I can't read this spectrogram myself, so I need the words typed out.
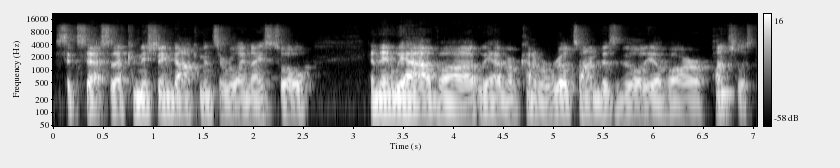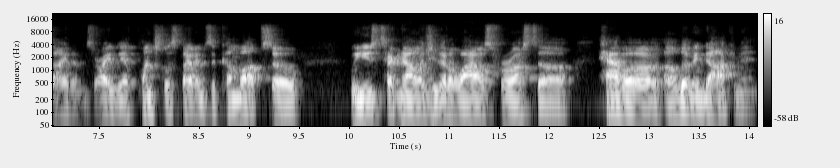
success. So that commissioning document's a really nice tool and then we have uh, we have a kind of a real time visibility of our punch list items, right? We have punch list items that come up, so we use technology that allows for us to have a, a living document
